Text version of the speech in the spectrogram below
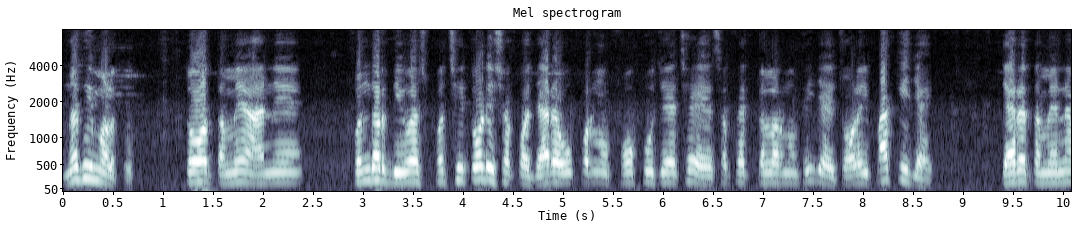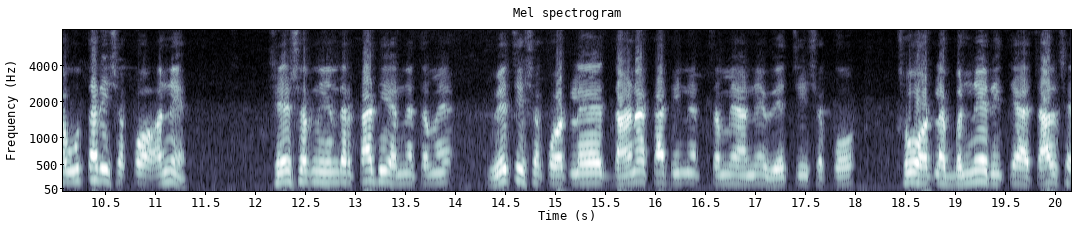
નથી મળતું, તો તમે આને પંદર દિવસ પછી તોડી શકો. જ્યારે ઉપરનું ફોફું જે છે એ સફેદ કલરનું થઈ જાય, ચોળી પાકી જાય, ત્યારે તમે એને ઉતારી શકો અને થ્રેશરની અંદર કાઢી અને તમે વેચી શકો એટલે દાણા કાઢીને તમે આને વેચી શકો છો. એટલે બંને રીતે આ ચાલશે.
